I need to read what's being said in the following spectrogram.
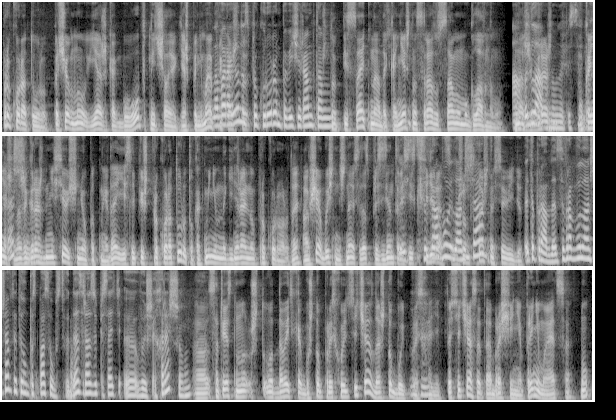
прокуратуру. Причем, ну, я же как бы опытный человек, я же понимаю, Глава прекрасно, района что, с прокурором по вечерам там... что писать надо, конечно, сразу самому главному. А, вы Наши главному граждане- написали, Ну, конечно, хорошо. наши граждане все очень опытные, да. Если пишут прокуратуру, то как минимум на генерального прокурора, да. А вообще обычно начинают всегда с президента То Российской Федерации. потому что он ландшафт- точно все видит. Это правда. Цифровой ландшафт этому поспособствует, да, сразу писать э, выше. Хорошо. А, Соответственно, ну, что, вот давайте как бы, что происходит сейчас, да, что будет происходить. То сейчас это обращение принимается. Ну,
